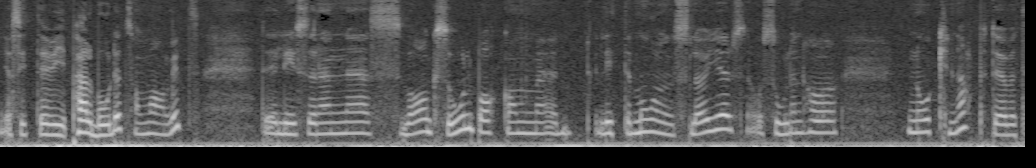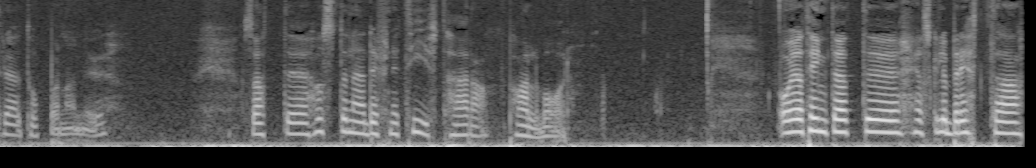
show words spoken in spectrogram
Jag sitter vid pärlbordet som vanligt. Det lyser en eh, svag sol bakom eh, lite molnslöjor och solen har når knappt över trädtopparna nu. Så att hösten är definitivt här på allvar. Och jag tänkte att eh, jag skulle berätta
